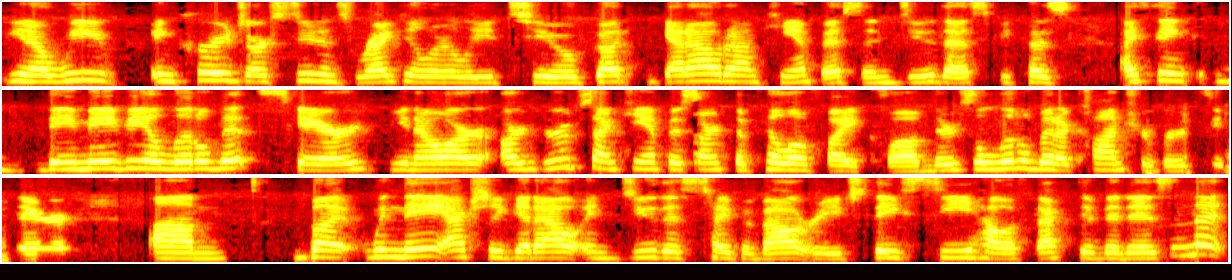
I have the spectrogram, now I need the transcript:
you know, we encourage our students regularly to go, get out on campus and do this because I think they may be a little bit scared. You know, our, our groups on campus aren't the pillow fight club. There's a little bit of controversy there. Um, but when they actually get out and do this type of outreach, they see how effective it is and that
